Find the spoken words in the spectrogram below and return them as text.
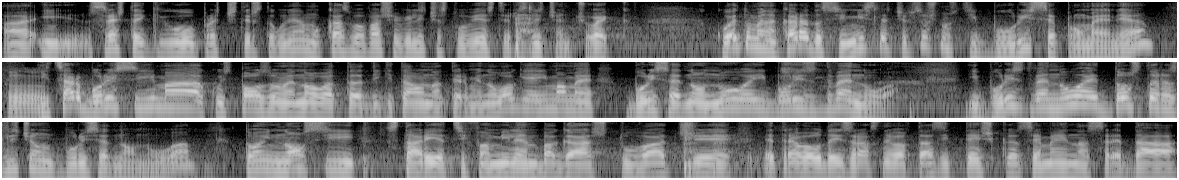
А, и срещайки го през 40-та година, му казва, Ваше Величество, вие сте различен човек. Което ме накара да си мисля, че всъщност и Борис се променя. Mm-hmm. И цар Борис има, ако използваме новата дигитална терминология, имаме Борис 1.0 и Борис 2.0. И Борис 2.0 е доста различен от Борис 1.0. Той носи старият си фамилен багаж, това, че е трябвало да израсне в тази тежка семейна среда,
